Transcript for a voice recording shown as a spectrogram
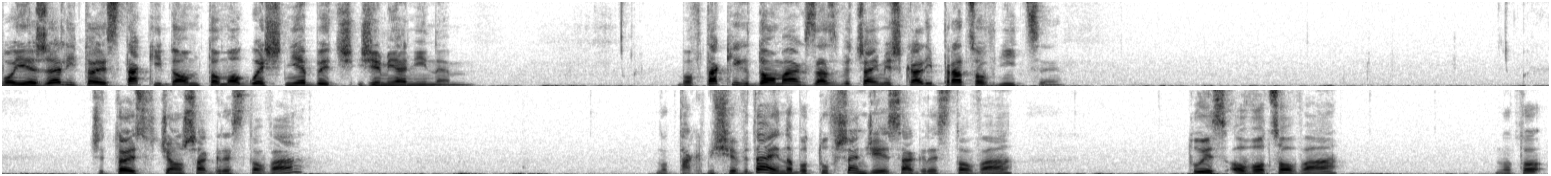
Bo jeżeli to jest taki dom, to mogłeś nie być ziemianinem. Bo w takich domach zazwyczaj mieszkali pracownicy. Czy to jest wciąż agrestowa? No tak mi się wydaje, no bo tu wszędzie jest agrestowa. Tu jest owocowa. No to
